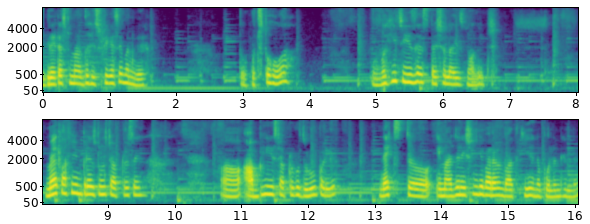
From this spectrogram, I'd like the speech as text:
greatest man of the history कैसे बन गए? तो कुछ तो होगा। वही चीज़ है स्पेशलाइज नॉलेज मैं काफ़ी इम्प्रेस्ड हूँ इस चैप्टर से। आप भी इस चैप्टर को ज़रूर पढ़िए। नेक्स्ट इमेजिनेशन के बारे में बात की है नेपोलियन हिल ने।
